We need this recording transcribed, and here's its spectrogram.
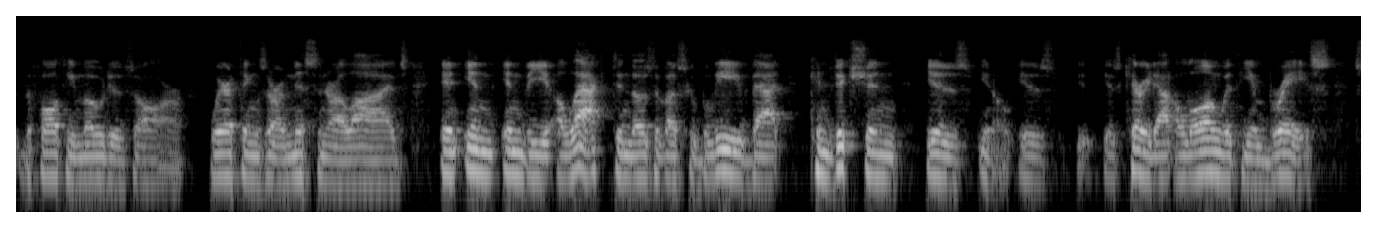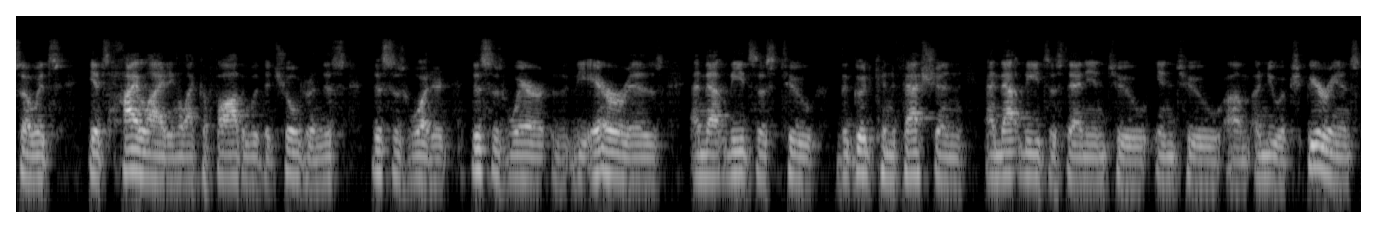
the faulty motives are, where things are amiss in our lives. In in in the elect, in those of us who believe that conviction is you know is is carried out along with the embrace. So it's it's highlighting like a father with the children. This this is what it this is where the error is, and that leads us to the good confession, and that leads us then into into um, a new experience.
